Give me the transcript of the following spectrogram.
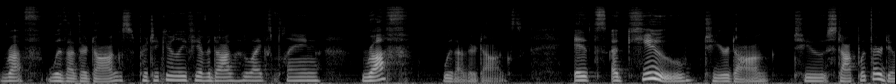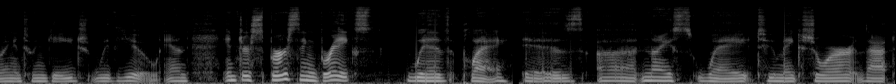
rough with other dogs, particularly if you have a dog who likes playing rough with other dogs. It's a cue to your dog to stop what they're doing and to engage with you. And interspersing breaks with play is a nice way to make sure that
